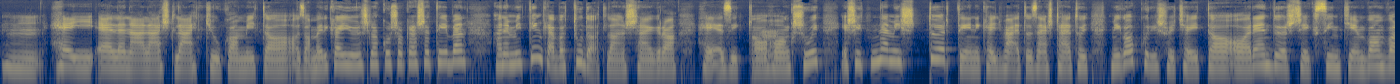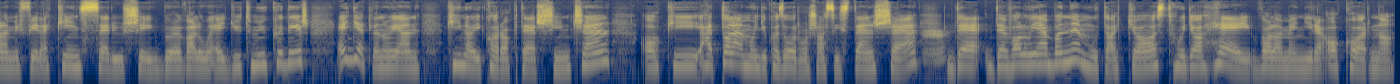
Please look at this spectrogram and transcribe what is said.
hm, helyi ellenállást látjuk, amit a, az amerikai őslakosok esetében, hanem itt inkább a tudatlanságra helyezik a hangsúlyt, és itt nem is történik egy változás, tehát hogy még akkor is, hogyha itt a, a rendőrség szintjén van valamiféle kényszerűségből való együttműködés, egyetlen olyan kínai karakter sincsen, aki, hát talán mondjuk az orvos asszisztense, de, de valójában nem mutatja azt, hogy a hely valamennyire akarna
